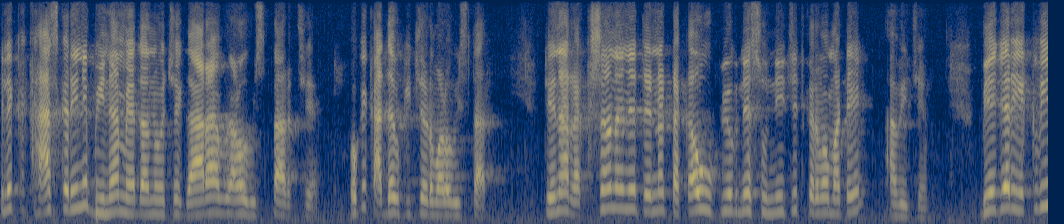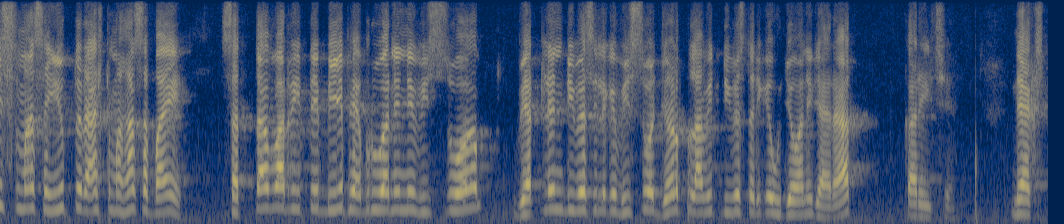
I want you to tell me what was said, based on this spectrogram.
એટલે કે ખાસ કરીને ભીના મેદાનો છે ગારા વાળો વિસ્તાર છે. ઓકે? કાદવ કીચડ વાળો વિસ્તાર. તેના રક્ષણ અને તેના ટકાઉ ઉપયોગને સુનિશ્ચિત કરવા માટે આવી છે. બે હજાર એકવીસમાં સંયુક્ત રાષ્ટ્ર મહાસભાએ સત્તાવાર રીતે બે ફેબ્રુઆરીને વિશ્વ વેટલેન્ડ દિવસ એટલે કે વિશ્વ જળ પ્લાવિત દિવસ તરીકે ઉજવવાની જાહેરાત કરી છે. નેક્સ્ટ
